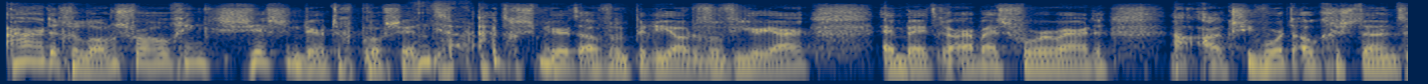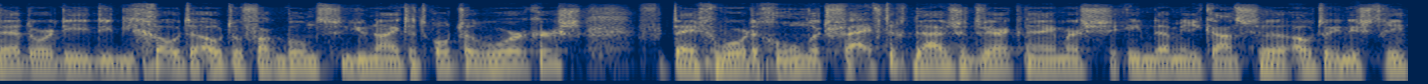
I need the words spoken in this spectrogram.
aardige loonsverhoging, 36 procent. Uitgesmeerd over een periode van vier jaar. En betere arbeidsvoorwaarden. Nou, actie wordt ook gesteund hè, door die, die, die grote autovakbond United Auto Workers. Vertegenwoordigen 150.000 werknemers in de Amerikaanse auto-industrie.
